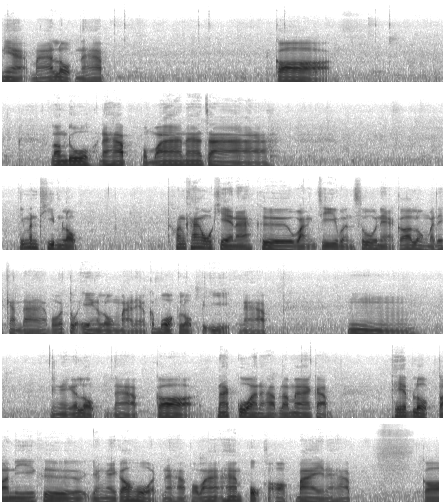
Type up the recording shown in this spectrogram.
เนี่ยม้าหลบนะครับ ก็ ลองดูนะครับ ผมว่าน่าจะ นี่มันทีมหลบ ค่อนข้างโอเคนะ คือหวังจีเหวนสู้เนี่ยก็ลงมาด้วยกันได้นะเพราะว่าตัวเองลงมาเนี่ยก็บวกหลบไปอีกนะครับ อืมยังไงก็หลบนะครับ ก็น่ากลัวนะครับ แล้วมากับเทพหลบตอนนี้คือยังไงก็โหดนะครับ เพราะว่าห้ามปลุกก็ออกใบนะครับ ก็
